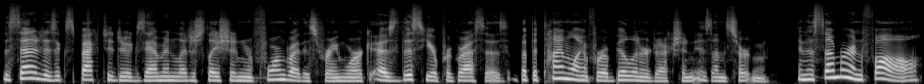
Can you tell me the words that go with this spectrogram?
The Senate is expected to examine legislation informed by this framework as this year progresses, but the timeline for a bill introduction is uncertain. In the summer and fall,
